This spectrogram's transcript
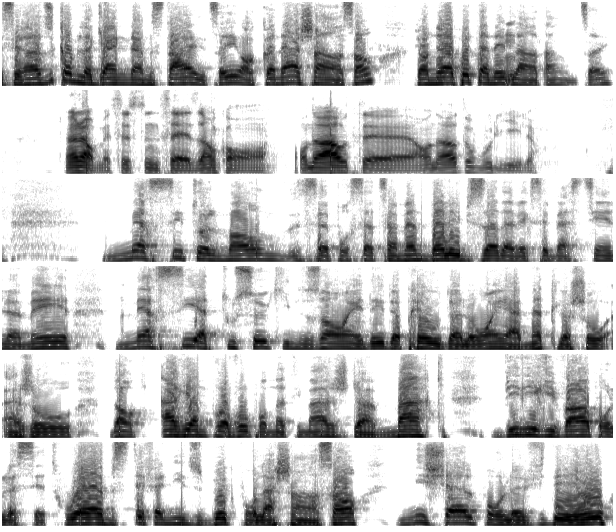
c'est rendu comme le Gangnam Style. Tu sais, on connaît la chanson, puis on est un peu tanné de mm. l'entendre. Tu sais. Non, non, mais c'est une saison qu'on on a hâte, on a hâte au boulier. Là. Merci tout le monde pour cette semaine. Bel épisode avec Sébastien Lemire. Merci à tous ceux qui nous ont aidés de près ou de loin à mettre le show à jour. Donc, Ariane Provo pour notre image de marque, Billy Rivard pour le site web, Stéphanie Dubuc pour la chanson, Michel pour le vidéo.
